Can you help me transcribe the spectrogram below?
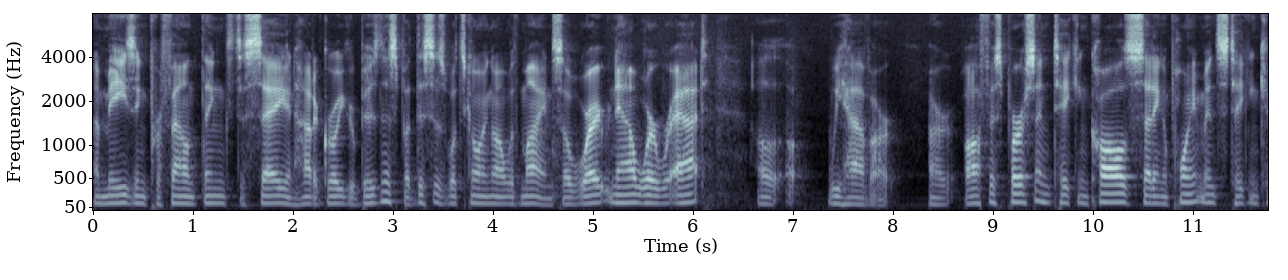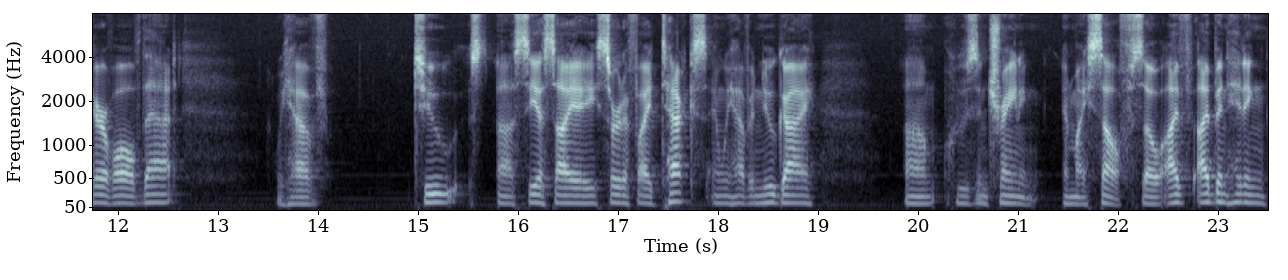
amazing, profound things to say and how to grow your business, but this is what's going on with mine. So right now, where we're at, uh, we have our our office person taking calls, setting appointments, taking care of all of that. We have two uh, CSIA certified techs, and we have a new guy um, who's in training, and myself. So I've I've been hitting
